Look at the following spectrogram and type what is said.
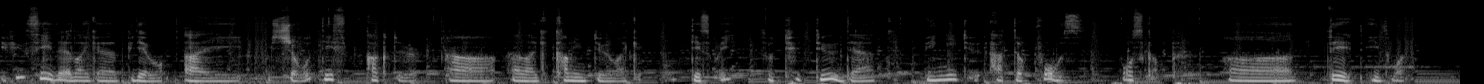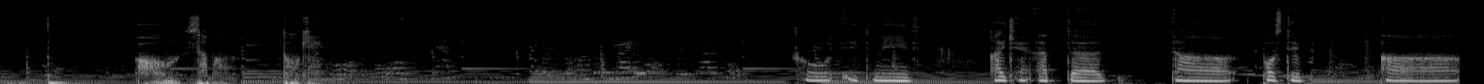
If you see the like a video I showed this actor uh, like coming to like this way so to do that we need to add the force force COMP uh, that is one so it means I can add the uh, positive uh,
